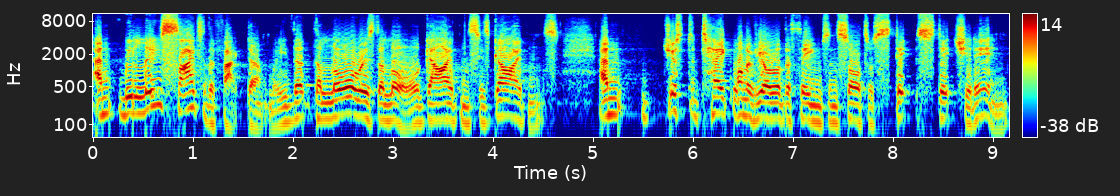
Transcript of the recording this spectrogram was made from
And we lose sight of the fact, don't we, that the law is the law, guidance is guidance. And just to take one of your other themes and sort of sti- stitch it in,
